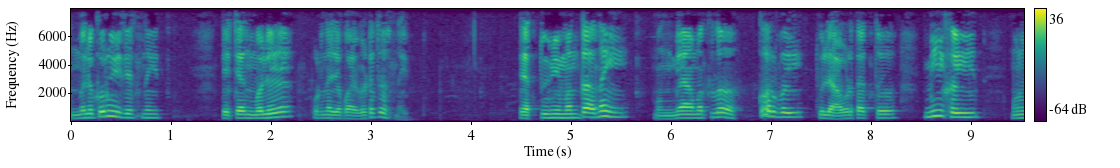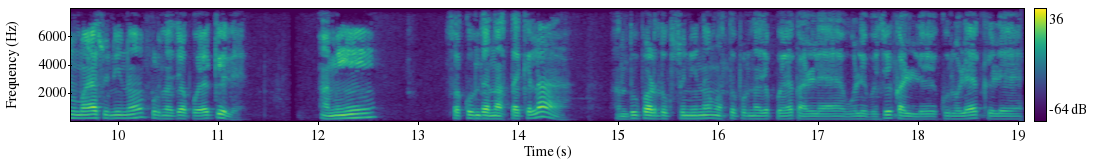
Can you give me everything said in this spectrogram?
आणि मला करूही देत नाहीत. त्याच्यात मला पूर्णाच्या पोया भेटतच नाहीत. त्यात तुम्ही म्हणता नाही. मग मी म्हटलं कर बाई तुला आवडतात तर मी खाईन. म्हणून माया सुनीनं पूर्णाच्या पोया केल्या. आम्ही सकुनचा नाश्ता केला आणि दुपार लोक सुनीनं मस्त पुरणाच्या पोया काढल्या वडे भजे काढले कुरवळ्या केल्या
